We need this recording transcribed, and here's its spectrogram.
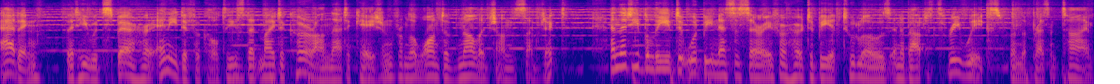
adding that he would spare her any difficulties that might occur on that occasion from the want of knowledge on the subject, and that he believed it would be necessary for her to be at Toulouse in about three weeks from the present time.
